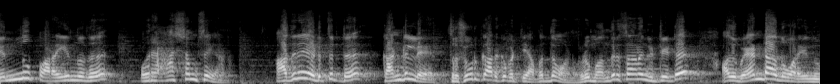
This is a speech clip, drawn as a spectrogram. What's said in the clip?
എന്ന് പറയുന്നത് ഒരാശംസയാണ്. അതിനെ എടുത്തിട്ട് കണ്ടില്ലേ? തൃശ്ശൂർക്കാർക്ക് പറ്റിയ അബദ്ധമാണ്. ഒരു മന്ത്രിസ്ഥാനം കിട്ടിയിട്ട് അത് വേണ്ട എന്ന് പറയുന്നു.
